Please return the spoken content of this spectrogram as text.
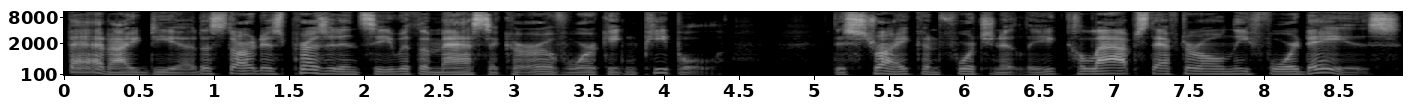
bad idea to start his presidency with a massacre of working people. The strike, unfortunately, collapsed after only four days.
